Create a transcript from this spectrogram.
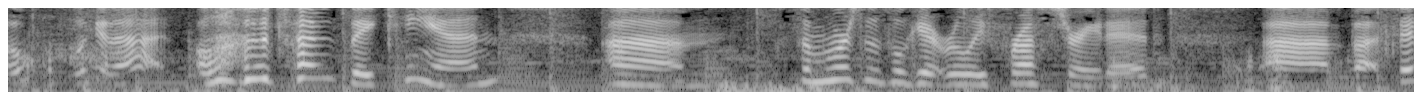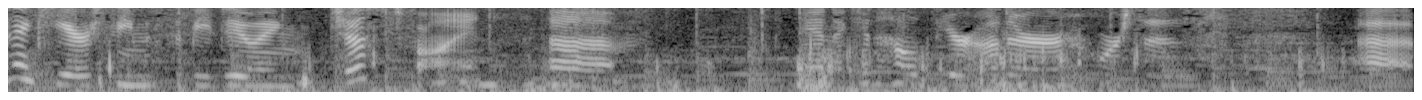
oh, look at that. A lot of times they can. Um, some horses will get really frustrated, um, but Finnick here seems to be doing just fine. Um, and it can help your other horses uh,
